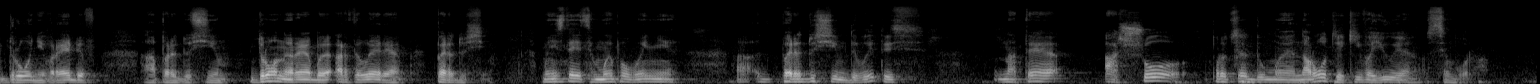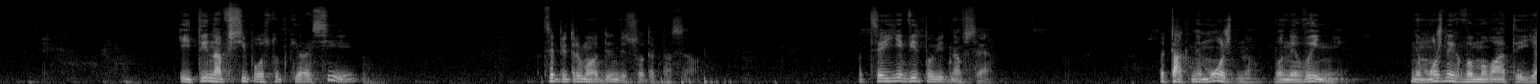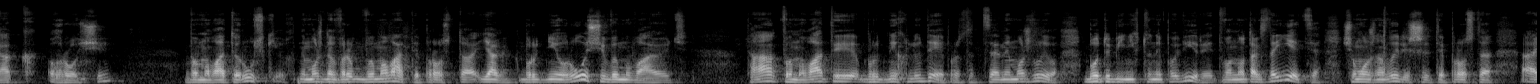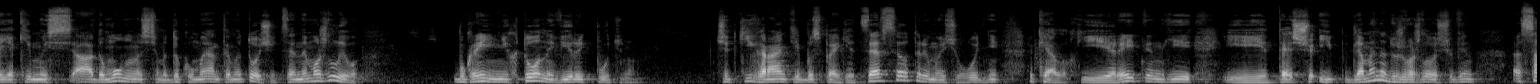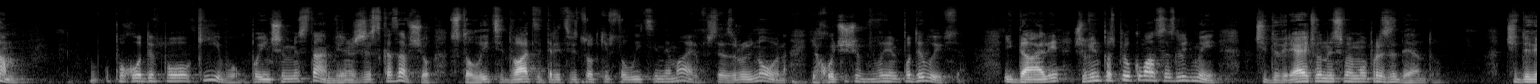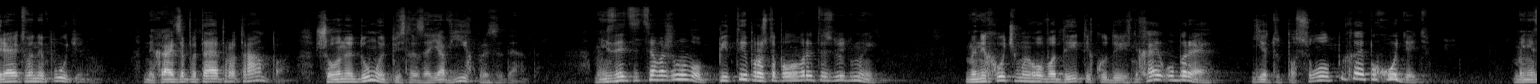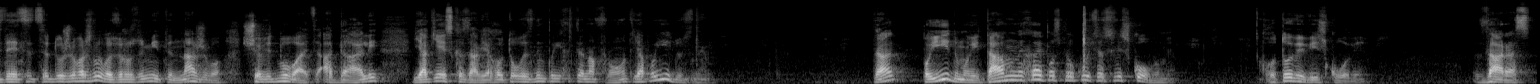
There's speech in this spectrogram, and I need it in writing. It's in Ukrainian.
дронів, ребів, а передусім. Дрони, реби, артилерія передусім. Мені здається, ми повинні передусім дивитись на те, а що про це думає народ, який воює з цим ворогом. І йти на всі поступки Росії, це підтримує 1% населення. Це є відповідь на все. Так не можна, вони винні. Не можна їх вимивати як гроші, вимивати русських. Не можна вимивати просто як брудні гроші вимивають, так, вимивати брудних людей. Просто це неможливо, бо тобі ніхто не повірить. Воно так здається, що можна вирішити просто якимись домовленостями, документами тощо. Це неможливо. В Україні ніхто не вірить Путіну чіткі гарантії безпеки. Це все отримує сьогодні Келох. І рейтинги, і те, що і для мене дуже важливо, щоб він е, сам походив по Києву, по іншим містам. Він же сказав, що столиці 20-30% столиці немає, все зруйновано. Я хочу, щоб він подивився. І далі, щоб він поспілкувався з людьми. Чи довіряють вони своєму президенту? Чи довіряють вони Путіну? Нехай запитає про Трампа, що вони думають після заяв їх президента. Мені здається, це важливо. Піти, просто поговорити з людьми. Ми не хочемо його водити кудись. Нехай обере. Є тут посол, нехай походять. Мені здається, це дуже важливо зрозуміти наживо, що відбувається. А далі, як я і сказав, я готовий з ним поїхати на фронт, я поїду з ним. Так? Поїдемо і там нехай поспілкуються з військовими. Готові військові. Зараз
